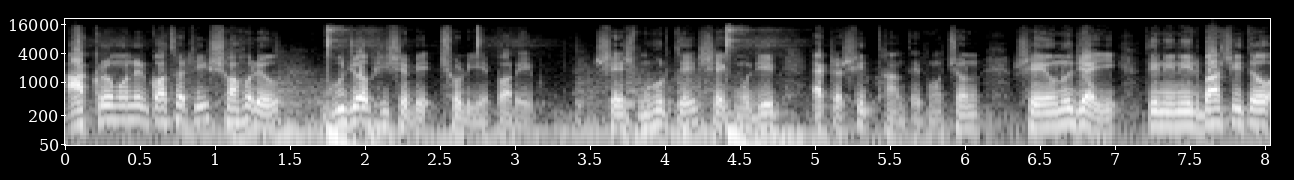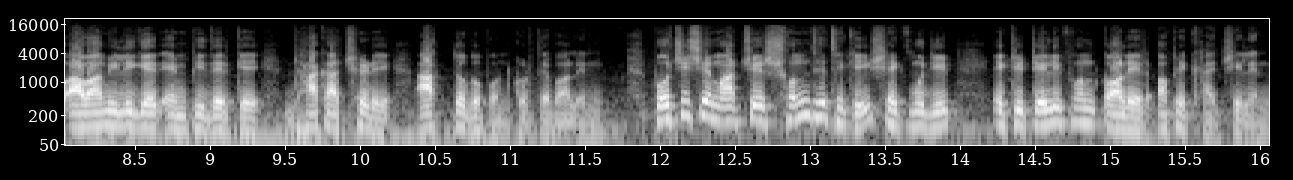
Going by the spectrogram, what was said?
আক্রমণের কথাটি শহরেও গুজব হিসেবে ছড়িয়ে পড়ে। শেষ মুহূর্তে শেখ মুজিব একটা সিদ্ধান্তে পৌঁছন। সে অনুযায়ী তিনি নির্বাচিত আওয়ামী লীগের এমপিদেরকে ঢাকা ছেড়ে আত্মগোপন করতে বলেন। পঁচিশে মার্চের সন্ধে থেকেই শেখ মুজিব একটি টেলিফোন কলের অপেক্ষায় ছিলেন।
